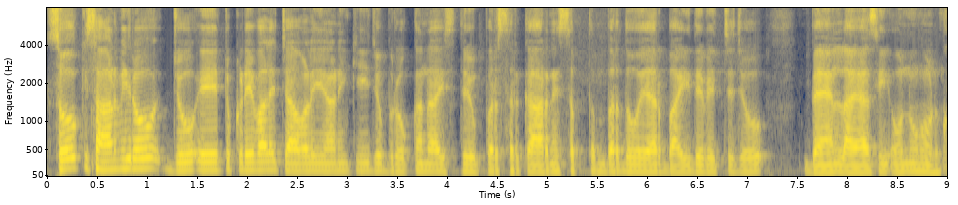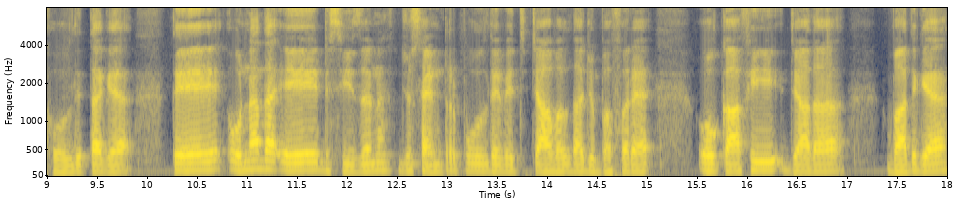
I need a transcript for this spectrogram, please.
ਸੋ ਕਿਸਾਨ ਵੀਰੋ, ਜੋ ਇਹ ਟੁਕੜੇ ਵਾਲੇ ਚਾਵਲ ਯਾਨੀ ਕਿ ਜੋ ਬ੍ਰੋਕਨ ਰਾਈਸ ਦੇ ਉੱਪਰ ਸਰਕਾਰ ਨੇ ਸਤੰਬਰ 2022 ਦੇ ਵਿੱਚ ਜੋ ਬੈਨ ਲਾਇਆ ਸੀ, ਉਹਨੂੰ ਹੁਣ ਖੋਲ ਦਿੱਤਾ ਗਿਆ। ਤੇ ਉਹਨਾਂ ਦਾ ਇਹ ਡਿਸੀਜਨ ਜੋ ਸੈਂਟਰ ਪੂਲ ਦੇ ਵਿੱਚ ਚਾਵਲ ਦਾ ਜੋ ਬਫਰ ਹੈ, ਉਹ ਕਾਫੀ ਜ਼ਿਆਦਾ ਵੱਧ ਗਿਆ।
